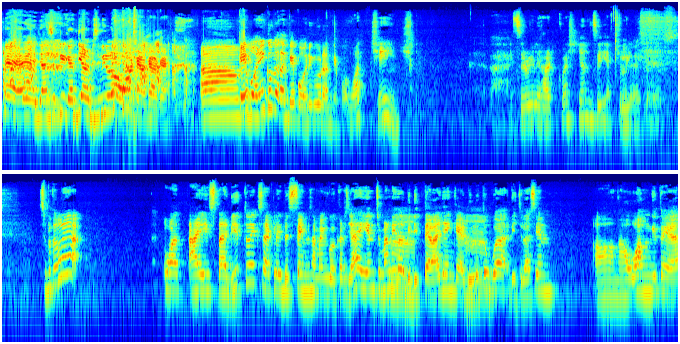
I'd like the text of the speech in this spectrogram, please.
Eh, eh, jangan sedih gantian abis ini lo. Oke oke oke. Um, kepo ini gue beneran kepo, ini gue beneran kepo. What changed? It's a really hard question sih actually. Sebetulnya what I study tuh exactly the same sama yang gue kerjain, cuman ini Hmm. lebih detail aja yang kayak dulu Hmm. tuh gue dijelasin uh, ngawang gitu ya.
